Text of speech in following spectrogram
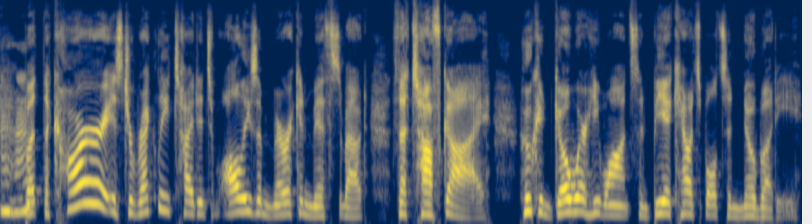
mm-hmm. but the car is directly tied into all these american myths about the tough guy who can go where he wants and be accountable to nobody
